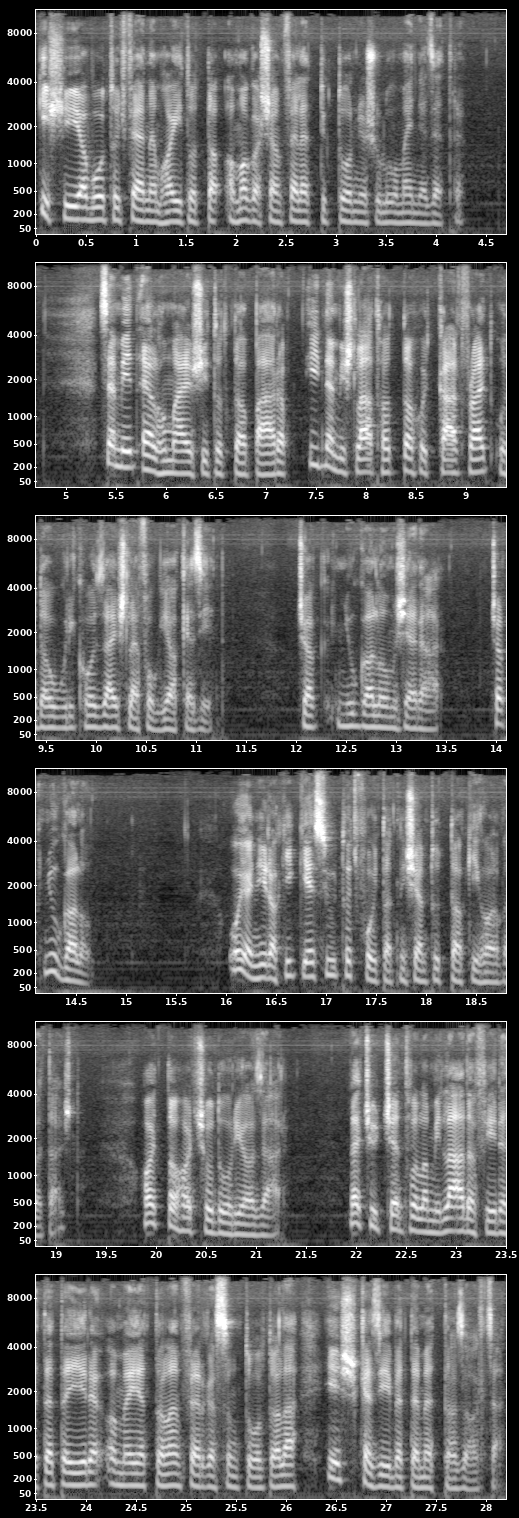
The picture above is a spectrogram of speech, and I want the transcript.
Kis híja volt, hogy fel nem hajította a magasan felettük tornyosuló mennyezetre. Szemét elhomályosította a pára, így nem is láthatta, hogy Cartwright odaugrik hozzá és lefogja a kezét. Csak nyugalom, Gerard, csak nyugalom. Olyannyira kikészült, hogy folytatni sem tudta a kihallgatást. Hagyta, hagy sodorja az ár. Lecsüccsent valami ládafére tetejére, amelyet talán Ferguson tolt alá, és kezébe temette az arcát.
